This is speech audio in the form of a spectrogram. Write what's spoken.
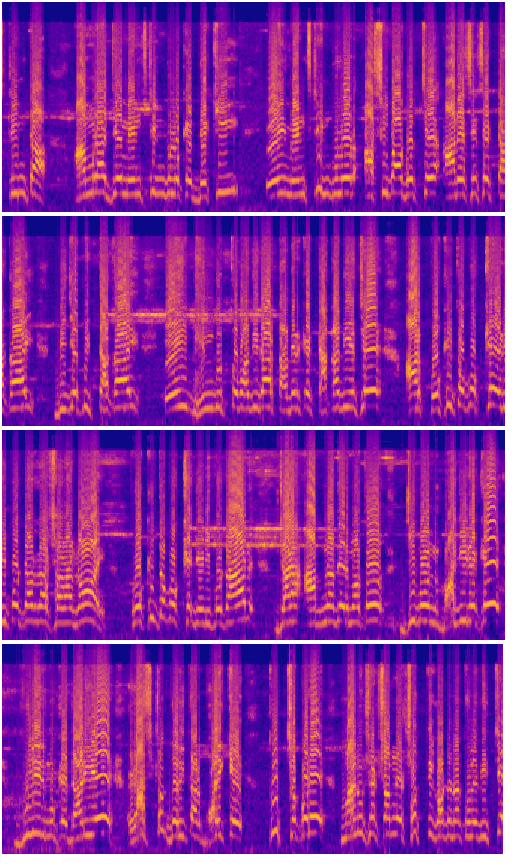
স্ট্রিমটা আমরা যে মেন স্ট্রিমগুলোকে দেখি এই মেন স্ট্রিমগুলোর আশীর্বাদ হচ্ছে আরএসএস এর টাকায় বিজেপির টাকায় এই হিন্দুত্ববাদীরা তাদেরকে টাকা দিয়েছে, আর প্রকৃতপক্ষে রিপোর্টাররা সারা নয়। প্রকৃতপক্ষে যে রিপোর্টার, যারা আপনাদের মতো জীবন বাজি রেখে গুলির মুখে দাঁড়িয়ে রাষ্ট্রদ্রোহিতার ভয়কে তুচ্ছ করে মানুষের সামনে সত্যি ঘটনা তুলে দিচ্ছে,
